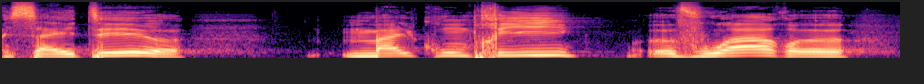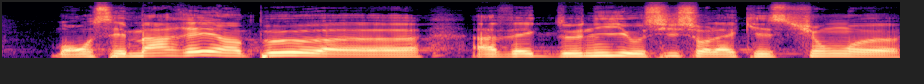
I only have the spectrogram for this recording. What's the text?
ça a été euh, mal compris, euh, voire Bon, on s'est marré un peu euh, avec Denis aussi sur la question euh,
